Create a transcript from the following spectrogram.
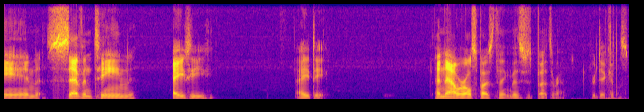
in 1780 AD. And now we're all supposed to think there's just birds around. Ridiculous.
